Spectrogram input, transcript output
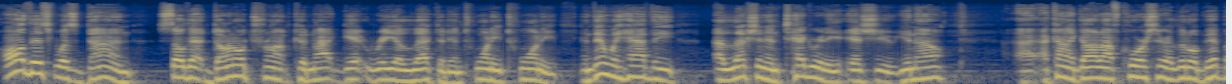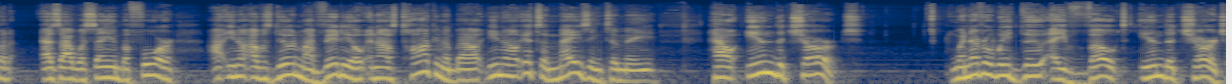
all this was done so that Donald Trump could not get reelected in 2020. And then we have the election integrity issue, you know? I, I kind of got off course here a little bit, but as I was saying before, I, you know, I was doing my video and I was talking about, you know, it's amazing to me how in the church, whenever we do a vote in the church,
